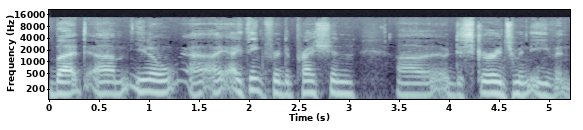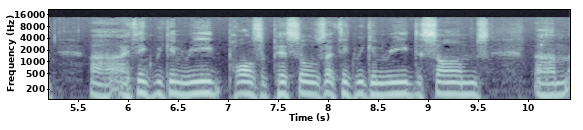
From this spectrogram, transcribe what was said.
But, um, you know, uh, I, I think for depression, uh, discouragement even, uh, I think we can read Paul's epistles. I think we can read the Psalms. Um,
